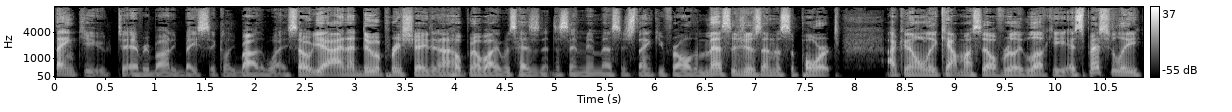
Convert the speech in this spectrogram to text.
thank you to everybody, basically, by the way. So yeah, and I do appreciate it. And I hope nobody was hesitant to send me a message. Thank you for all the messages and the support. I can only count myself really lucky, especially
